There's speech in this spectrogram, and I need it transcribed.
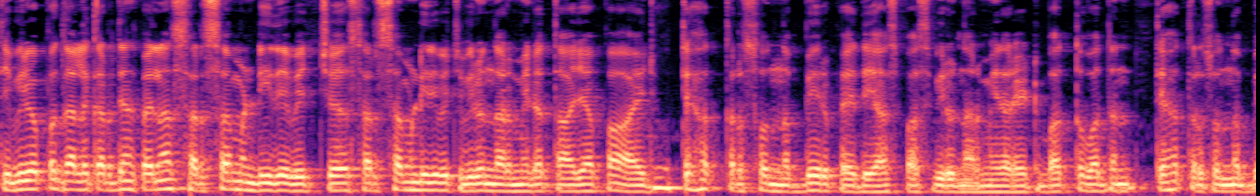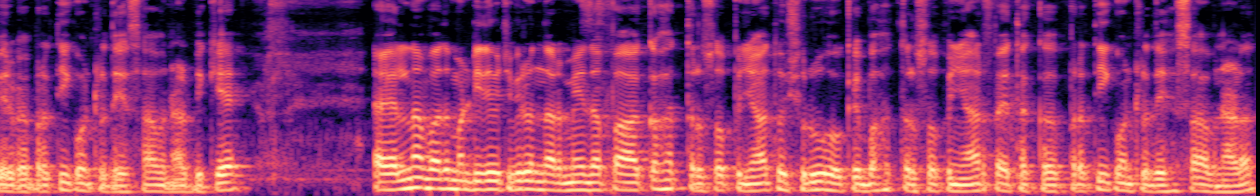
ਤੇ ਵੀਰੋ ਆਪਾਂ ਗੱਲ ਕਰਦੇ ਹਾਂ ਪਹਿਲਾਂ ਸਰਸਾ ਮੰਡੀ ਦੇ ਵਿੱਚ, ਸਰਸਾ ਮੰਡੀ ਦੇ ਵਿੱਚ ਵੀਰੋ ਨਰਮੇ ਦਾ ਤਾਜ਼ਾ ਭਾਅ ਹੈ ਜੋ 7390 ਰੁਪਏ ਦੇ ਆਸ-ਪਾਸ ਵੀਰੋ ਨਰਮੇ ਦਾ ਰੇਟ ਵੱਧ ਤੋਂ ਵੱਧ 7390 ਰੁਪਏ ਪ੍ਰਤੀ ਕੁਇੰਟਲ ਦੇ ਹਿਸਾਬ ਨਾਲ ਵਿਕਿਆ ਐਲਨਾਬਾਦ ਮੰਡੀ ਦੇ ਵਿੱਚ ਵੀਰੋ ਨਰਮੇ ਦਾ ਭਾਅ 7150 ਤੋਂ ਸ਼ੁਰੂ ਹੋ ਕੇ 7250 ਰੁਪਏ ਤੱਕ ਪ੍ਰਤੀ ਕੁਇੰਟਲ ਦੇ ਹਿਸਾਬ ਨਾਲ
